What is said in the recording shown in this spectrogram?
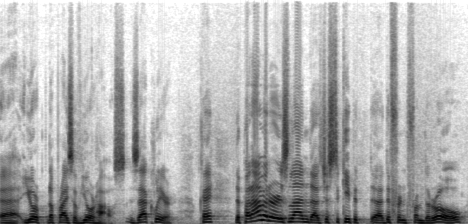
uh, your, the price of your house. Is that clear? Okay? The parameter is lambda, just to keep it uh, different from the rho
